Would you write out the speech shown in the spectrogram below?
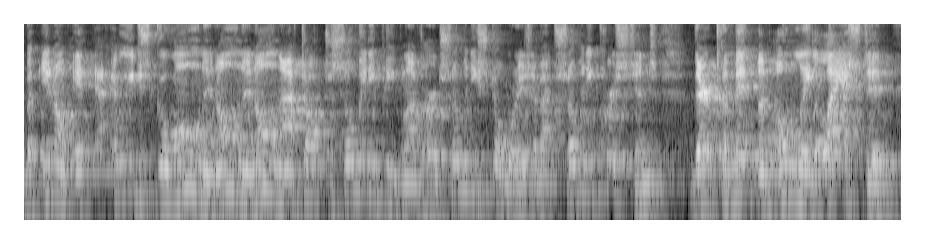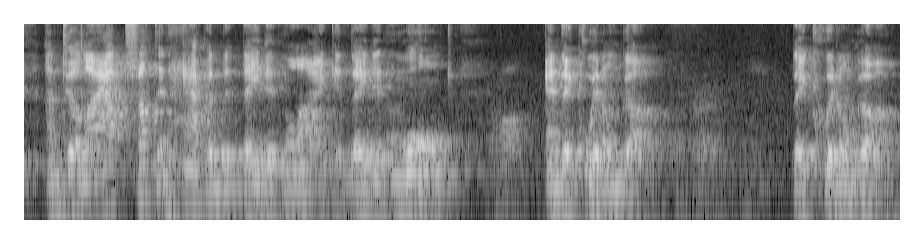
But you know, it, we just go on and on and on. I've talked to so many people, I've heard so many stories about so many Christians. Their commitment only lasted until out, something happened that they didn't like and they didn't want, and they quit on God. They quit on God.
